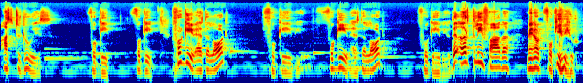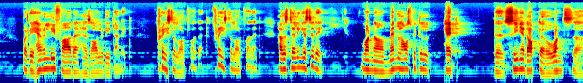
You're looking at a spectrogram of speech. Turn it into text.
us to do is forgive. Forgive. Forgive as the Lord forgave you. Forgive as the Lord forgave you. The earthly father may not forgive you, but the heavenly father has already done it. Praise the Lord for that. Praise the Lord for that. I was telling yesterday, one uh, mental hospital head, the senior doctor, once uh,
